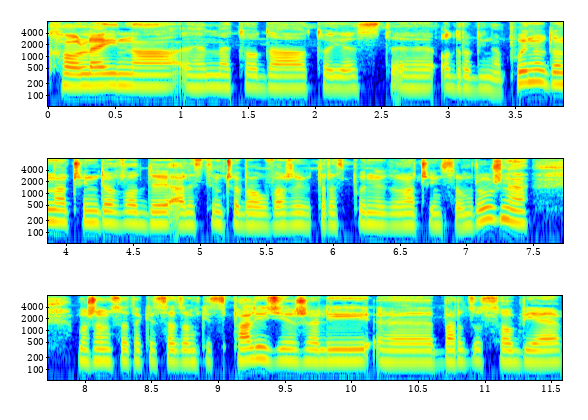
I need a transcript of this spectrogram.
Kolejna e, metoda to jest e, odrobina płynu do naczyń do wody, ale z tym trzeba uważać, bo teraz płyny do naczyń są różne. Możemy sobie takie sadzonki spalić, jeżeli bardzo sobie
